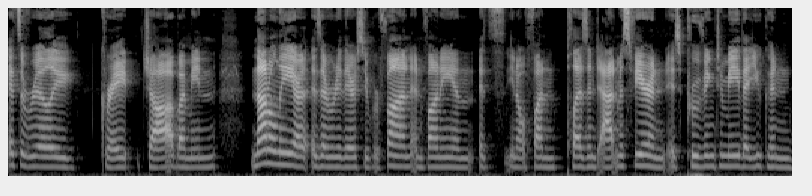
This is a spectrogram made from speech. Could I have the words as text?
it's a really great job. I mean, not only are, is everybody there super fun and funny, and it's you know fun, pleasant atmosphere, and is proving to me that you can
